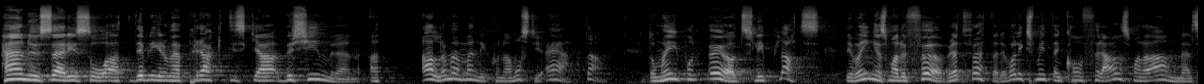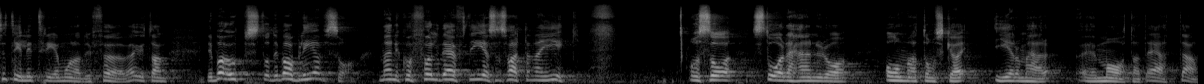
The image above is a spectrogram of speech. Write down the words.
Här nu så är det ju så att det blir de här praktiska bekymren att alla de här människorna måste ju äta. De är ju på en ödslig plats. Det var ingen som hade förberett för detta. Det var liksom inte en konferens man hade anmält sig till i tre månader i förväg, utan det bara uppstod, det bara blev så. Människor följde efter Jesus vart han gick. Och så står det här nu då om att de ska ge de här eh, mat att äta.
